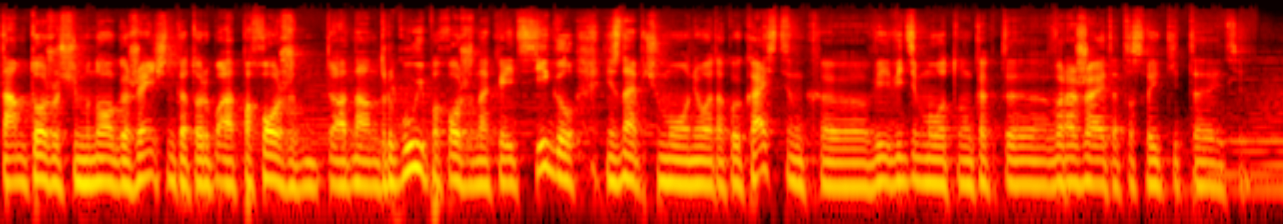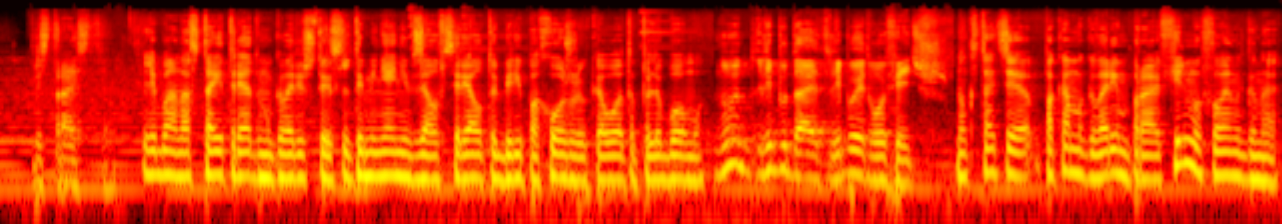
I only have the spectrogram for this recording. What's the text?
Там тоже очень много женщин, которые похожи одна на другую, похожи на Кейт Сигл. Не знаю, почему у него такой кастинг. Э, видимо, вот он как-то выражает это свои какие-то эти пристрастия. Либо она стоит рядом и говорит, что если ты меня не взял в сериал, то бери похожую кого-то по-любому. Ну, либо да, либо это его фетиш. Ну, кстати, пока мы говорим про фильмы Флэнгана,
